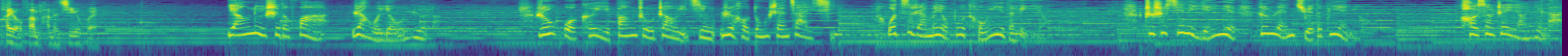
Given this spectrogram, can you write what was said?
还有翻盘的机会。杨律师的话让我犹豫了。如果可以帮助赵以静日后东山再起，我自然没有不同意的理由。只是心里隐隐仍然觉得别扭，好像这样一来，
